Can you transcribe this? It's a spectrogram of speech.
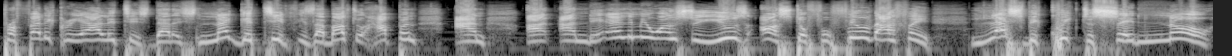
prophetic realities that is negative is about to happen and, and, and the enemy wants to use us to fulfill that thing, let's be quick to say, No,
